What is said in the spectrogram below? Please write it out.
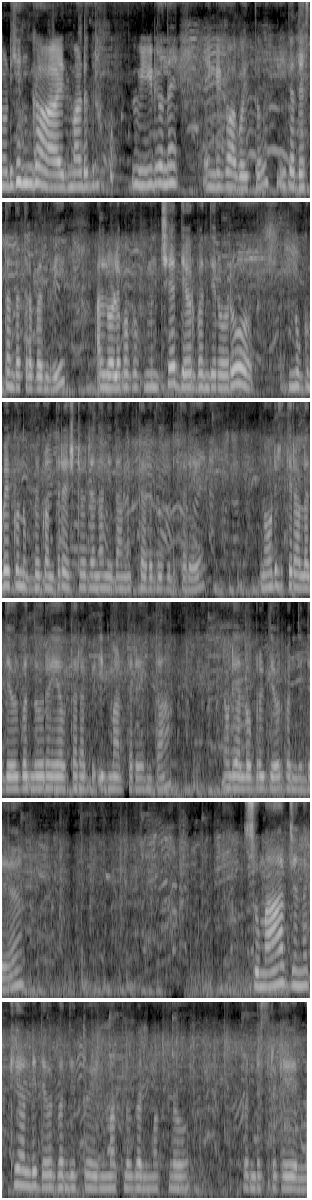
ನೋಡಿ ಹೆಂಗೆ ಇದು ಮಾಡಿದ್ರು. ವೀಡಿಯೋನೇ ಹೆಂಗೆಗೋ ಆಗೋಯ್ತು. ಈಗ ದೇವಸ್ಥಾನದ ಹತ್ರ ಬಂದ್ವಿ. ಅಲ್ಲಿ ಹೋಗೋಕೆ ಮುಂಚೆ ದೇವ್ರು ಬಂದಿರೋರು ನುಗ್ಗಬೇಕು ನುಗ್ಗಬೇಕು ಅಂತಾರೆ. ಎಷ್ಟೋ ಜನ ನಿಧಾನಕ್ಕೆ ಕರೆದು ಬಿಡ್ತಾರೆ. ನೋಡಿರ್ತೀರಲ್ಲ ದೇವ್ರು ಬಂದವರು ಯಾವ ಥರ ಇದು ಮಾಡ್ತಾರೆ ಅಂತ. ನೋಡಿ ಅಲ್ಲೊಬ್ರಿಗೆ ದೇವ್ರು ಬಂದಿದೆ. ಸುಮಾರು ಜನಕ್ಕೆ ಅಲ್ಲಿ ದೇವ್ರು ಬಂದಿತ್ತು, ಹೆಣ್ಮಕ್ಳು ಗಂಡು ಮಕ್ಕಳು ಗಂಡಸರಿಗೆ ಎಲ್ಲ.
